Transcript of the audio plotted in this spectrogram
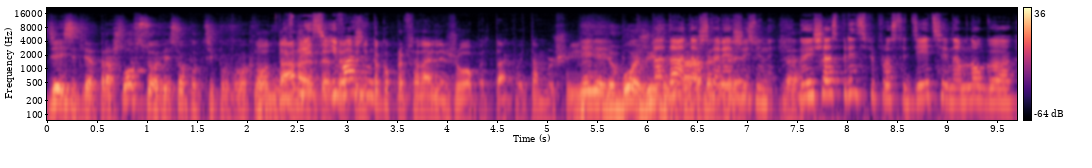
10 лет прошло, все, весь опыт типа в окно. Ну да, но это, и это важен- не только профессиональный же опыт, так ведь там же и... Не-не, любой жизненный. Да, да, да, даже скорее речь. жизненный. Да. Ну и сейчас, в принципе, просто дети намного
